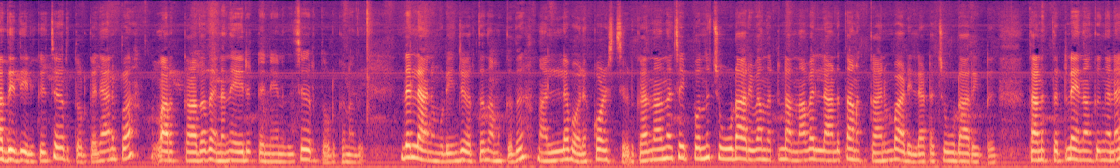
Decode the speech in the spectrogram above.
അത് ഇതിലേക്ക് ചേർത്ത് കൊടുക്കുക. ഞാനിപ്പോൾ വറുക്കാതെ തന്നെ നേരിട്ട് തന്നെയാണ് ഇത് ചേർത്ത് കൊടുക്കുന്നത് ഇതെല്ലാനും കൂടിയും ചേർത്ത് നമുക്കിത് നല്ലപോലെ കുഴച്ചെടുക്കാം. എന്താണെന്ന് വെച്ചാൽ ഇപ്പോൾ ഒന്ന് ചൂടാറി വന്നിട്ടുണ്ട്. എന്നാൽ വല്ലാണ്ട് തണുക്കാനും പാടില്ല കേട്ടോ ചൂടാറിയിട്ട്. തണുത്തിട്ടുണ്ടെങ്കിൽ നമുക്ക് ഇങ്ങനെ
